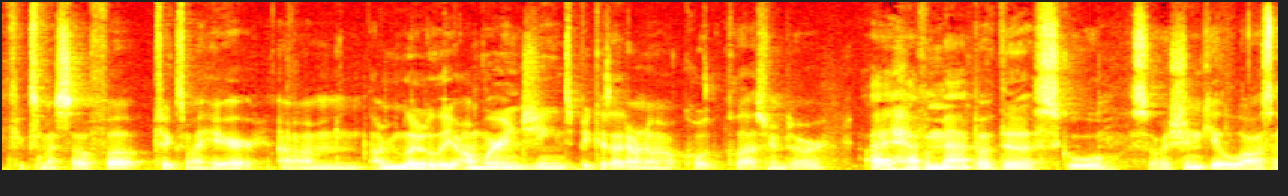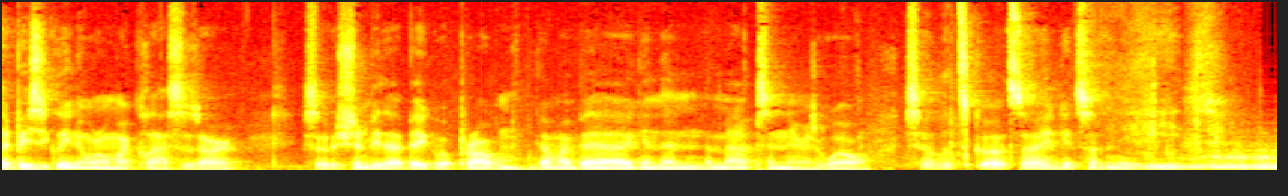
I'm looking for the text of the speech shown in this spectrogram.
fix myself up, fix my hair. Um, I'm literally, I'm wearing jeans because I don't know how cold the classrooms are. I have a map of the school so I shouldn't get lost. I basically know where all my classes are so it shouldn't be that big of a problem. Got my bag and then the maps in there as well. So let's go outside and get something to eat.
